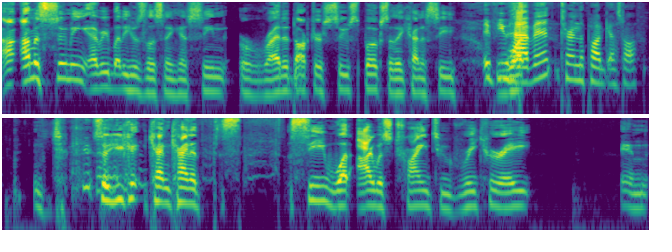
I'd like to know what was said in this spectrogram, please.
I, I'm assuming everybody who's listening has seen or read a Dr. Seuss book, so they kind of see. If you what- haven't, turn the podcast off. so you can, can kind of s- see what I was trying to recreate in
